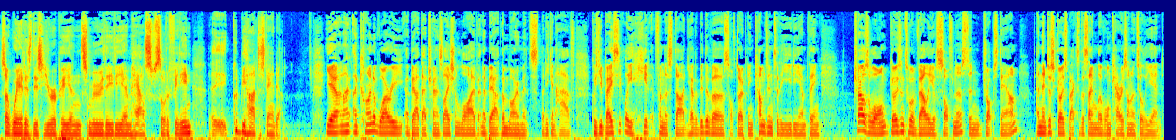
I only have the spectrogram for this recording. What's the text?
So where does this European smooth EDM house sort of fit in? It could be hard to stand out. Yeah, and I, I, kind of worry about that translation live and about the moments that he can have because you basically hit from the start. You have a bit of a soft opening, comes into the EDM thing, trails along, goes into a valley of softness and drops down, and then just goes back to the same level and carries on until the end.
